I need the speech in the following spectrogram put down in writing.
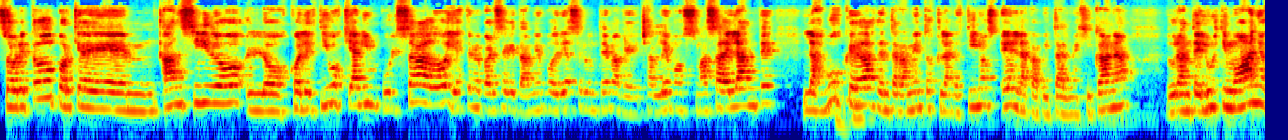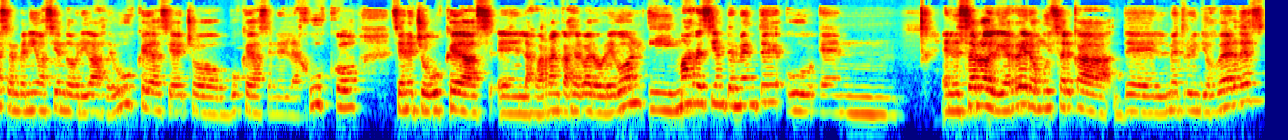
sobre todo porque mm, han sido los colectivos que han impulsado, y este me parece que también podría ser un tema que charlemos más adelante, las búsquedas de enterramientos clandestinos en la capital mexicana. Durante el último año se han venido haciendo brigadas de búsqueda, se han hecho búsquedas en el Ajusco, se han hecho búsquedas en las barrancas del Álvaro Obregón y más recientemente en, en el Cerro del Guerrero, muy cerca del Metro Indios Verdes,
